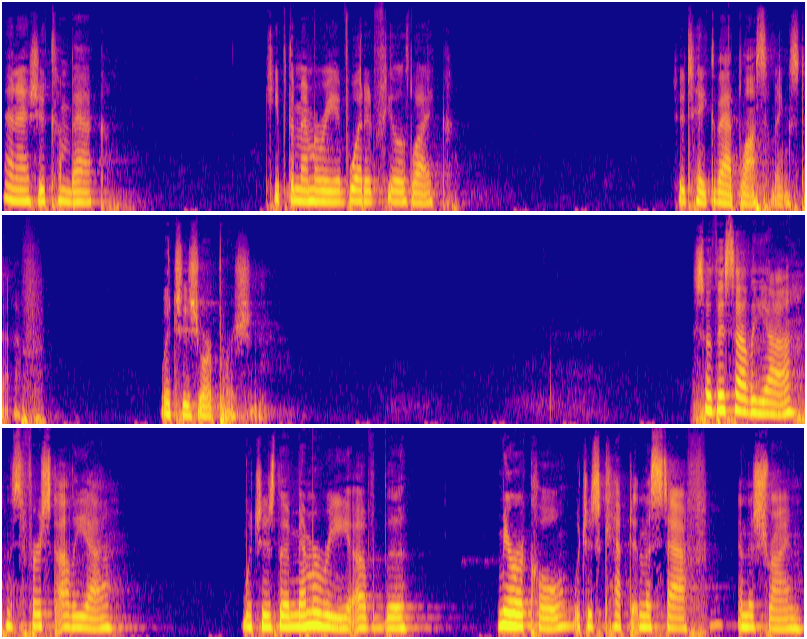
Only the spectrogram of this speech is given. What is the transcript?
And as you come back, keep the memory of what it feels like to take that blossoming staff, which is your portion. So, this aliyah, this first aliyah, which is the memory of the miracle which is kept in the staff in the shrine,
